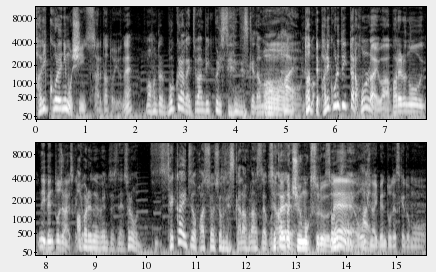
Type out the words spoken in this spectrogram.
パリコレにも進出されたというね、まあ本当に僕らが一番びっくりしてるんですけども、はい、だってパリコレといったら本来はアパレルの、ね、イベントじゃないですかアパレルのイベントですね。それも世界一のファッションショーですから、フランスで行われる世界が注目するねね。大きなイベントですけども、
